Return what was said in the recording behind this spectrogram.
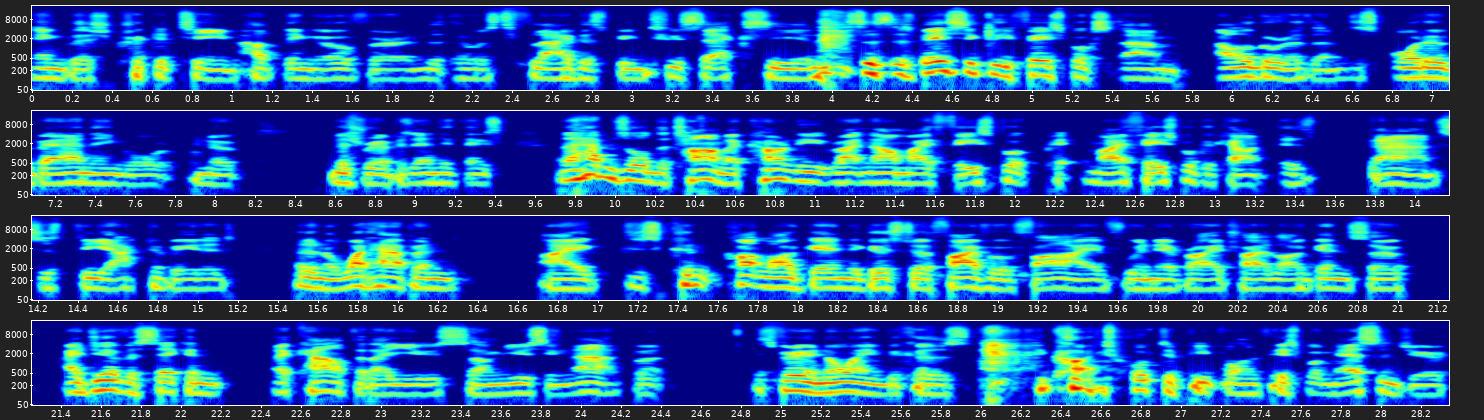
English cricket team huddling over, and it was flagged as being too sexy, and this is basically Facebook's um, algorithm just auto banning or you know misrepresenting things, and that happens all the time. Like currently, right now, my Facebook my Facebook account is banned, it's just deactivated. I don't know what happened. I just couldn't can't log in. It goes to a 505 whenever I try to log in. So I do have a second account that I use, so I'm using that. But it's very annoying because I can't talk to people on Facebook Messenger.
